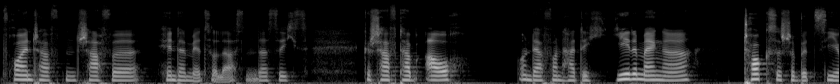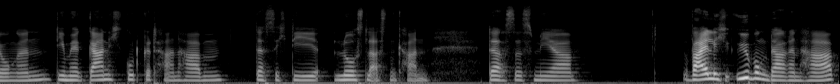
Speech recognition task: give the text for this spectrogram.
Freundschaften schaffe, hinter mir zu lassen. Dass ich es geschafft habe, auch, und davon hatte ich jede Menge toxische Beziehungen, die mir gar nicht gut getan haben, dass ich die loslassen kann. Dass es mir, weil ich Übung darin habe,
